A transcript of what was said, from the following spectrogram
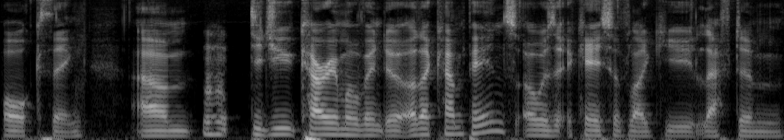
orc thing. Um, Mhm. Did you carry him over into other campaigns, or was it a case of like you left him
